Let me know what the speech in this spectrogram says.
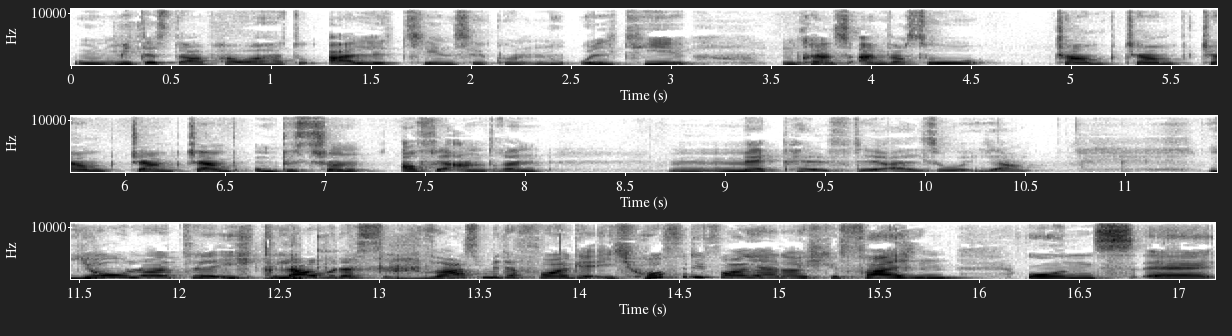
Und mit der Star Power hast du alle 10 Sekunden Ulti und kannst einfach so jump, jump, jump, jump, jump und bist schon auf der anderen Map-Hälfte. Also ja. Jo Leute, ich glaube, das war's mit der Folge. Ich hoffe, die Folge hat euch gefallen. Und äh,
